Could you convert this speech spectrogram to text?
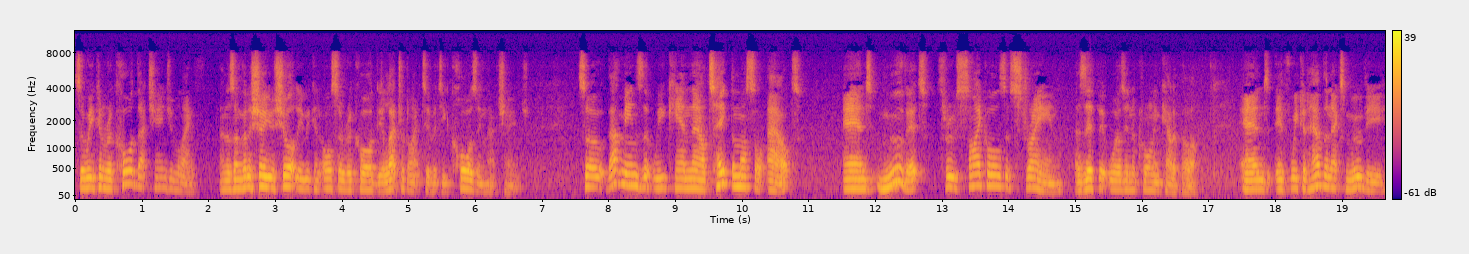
So we can record that change of length. And as I'm going to show you shortly, we can also record the electrical activity causing that change. So that means that we can now take the muscle out and move it through cycles of strain as if it was in a crawling caterpillar. And if we could have the next movie,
